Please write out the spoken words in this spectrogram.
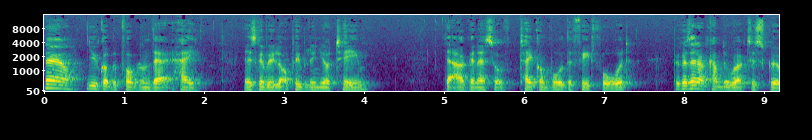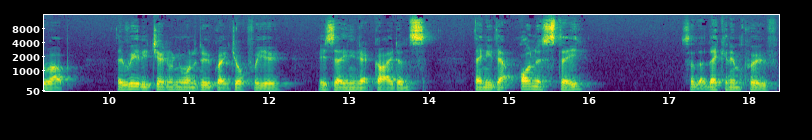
Now, you've got the problem that, hey, there's going to be a lot of people in your team that are going to sort of take on board the feed forward because they don't come to work to screw up. They really genuinely want to do a great job for you. Is they need that guidance, they need that honesty, so that they can improve,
